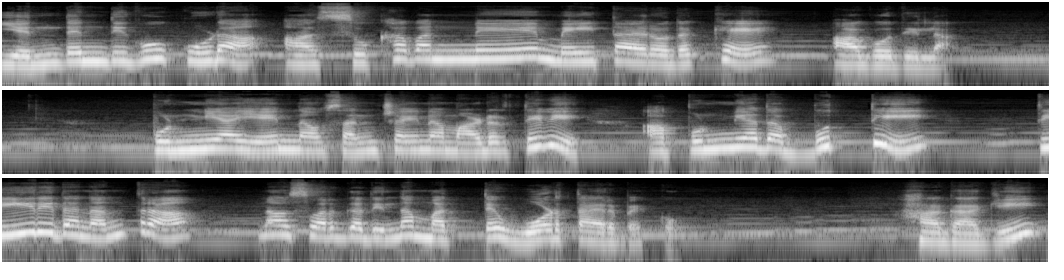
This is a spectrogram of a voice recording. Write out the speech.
ಎಂದೆಂದಿಗೂ ಕೂಡ ಆ ಸುಖವನ್ನೇ ಮೇಯ್ತಾ ಇರೋದಕ್ಕೆ ಆಗೋದಿಲ್ಲ. ಪುಣ್ಯ ಏನ್ ನಾವು ಸಂಚಯನ ಮಾಡಿರ್ತೀವಿ, ಆ ಪುಣ್ಯದ ಬುತ್ತಿ ತೀರಿದ ನಂತರ ನಾವು ಸ್ವರ್ಗದಿಂದ ಮತ್ತೆ ಓಡ್ತಾ ಇರಬೇಕು. ಹಾಗಾಗಿ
